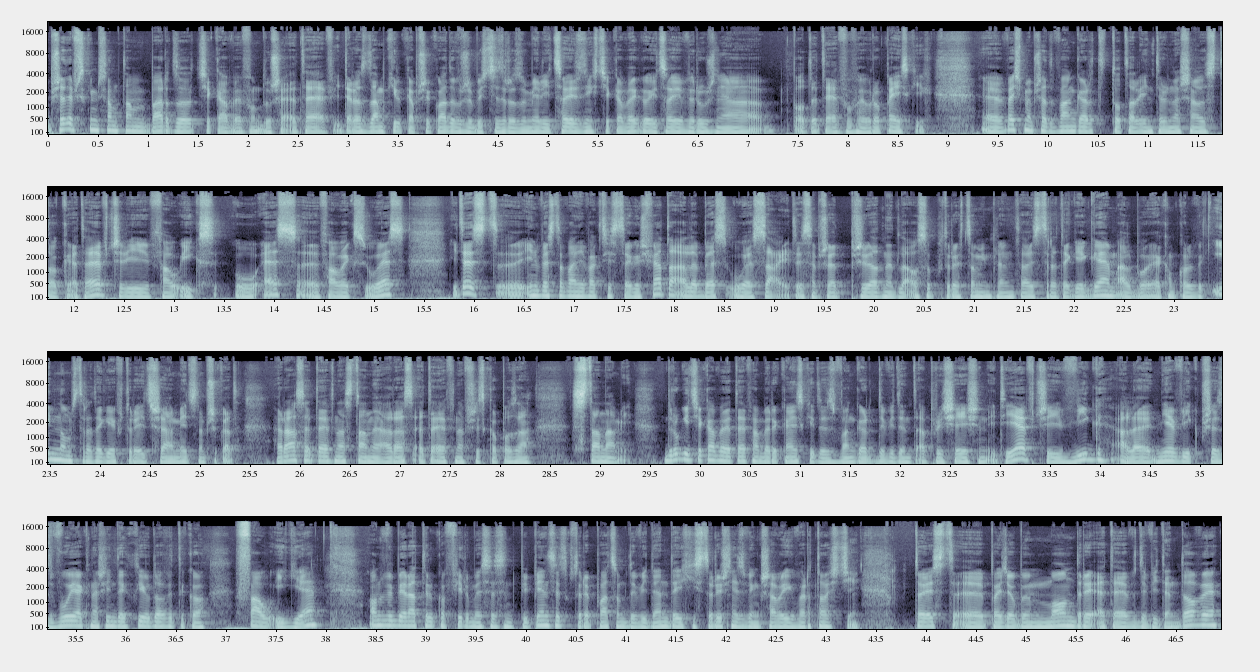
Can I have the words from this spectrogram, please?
Przede wszystkim są tam bardzo ciekawe fundusze ETF i teraz dam kilka przykładów, żebyście zrozumieli, co jest z nich ciekawego i co je wyróżnia od ETF-ów europejskich. Weźmy przed Vanguard Total International Stock ETF, ETF, czyli VXUS, VXUS i to jest e, inwestowanie w akcje z całego świata, ale bez USA i to jest na przykład przydatne dla osób, które chcą implementować strategię GEM albo jakąkolwiek inną strategię, w której trzeba mieć na przykład raz ETF na Stany, a raz ETF na wszystko poza Stanami. Drugi ciekawy ETF amerykański to jest Vanguard Dividend Appreciation ETF, czyli WIG, ale nie WIG przez W jak nasz indeks giełdowy, tylko VIG. On wybiera tylko firmy z S&P 500, które płacą dywidendy i historycznie znacznie zwiększały ich wartości. To jest, e, powiedziałbym, mądry ETF dywidendowy,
